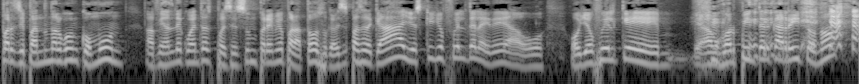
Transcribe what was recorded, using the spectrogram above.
participando en algo en común. A final de cuentas, pues es un premio para todos. Porque a veces pasa de que, ah, yo es que yo fui el de la idea. O, o yo fui el que a lo mejor pinté el carrito, ¿no?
